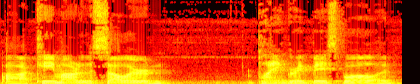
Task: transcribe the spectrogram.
uh, came out of the cellar and playing great baseball, and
